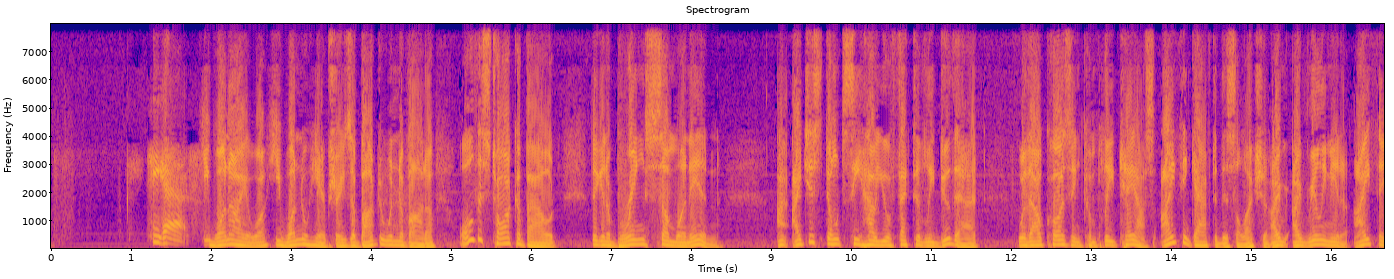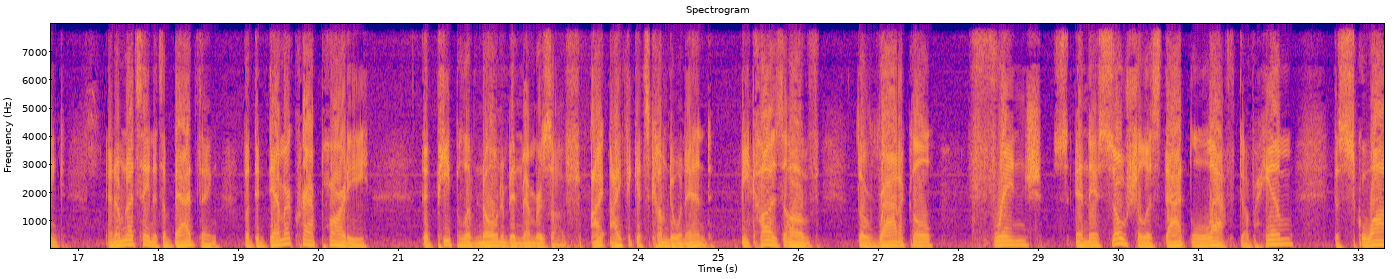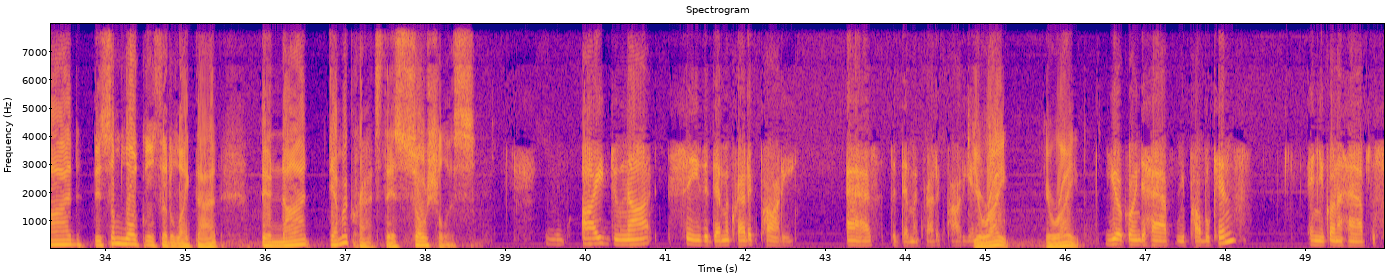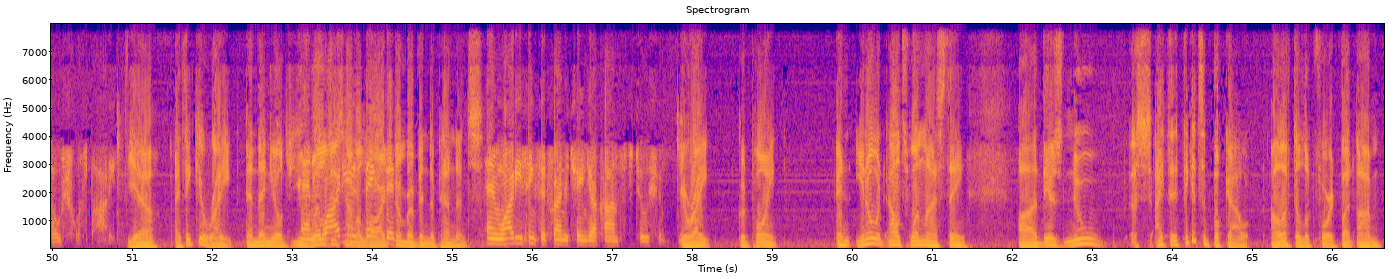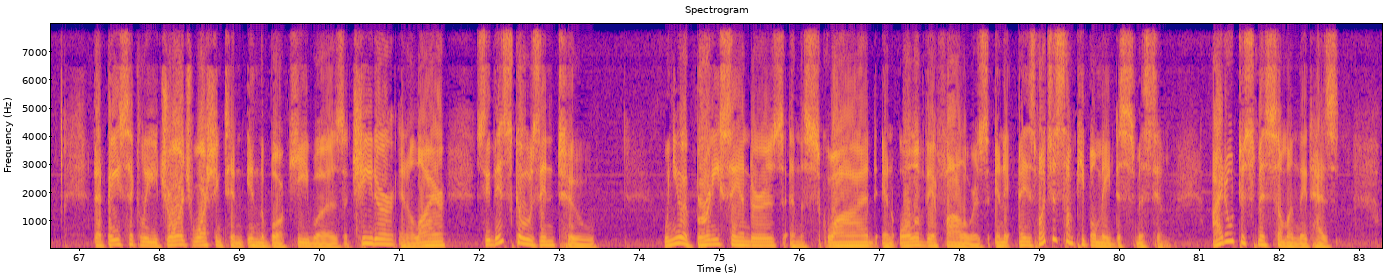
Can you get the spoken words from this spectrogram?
He has. He won Iowa. He won New Hampshire. He's about to win Nevada. All this talk about they're going to bring someone in. I, I just don't see how you effectively do that without causing complete chaos. I think after this election, I, I really mean it. I think, and I'm not saying it's a bad thing, but the Democrat Party that people have known and been members of, I, I think it's come to an end because of the radical fringe and they're socialists that left of him, the squad. There's some locals that are like that. They're not Democrats, they're socialists. I do not see the Democratic Party as the Democratic Party. You're right. You're right. You're going to have Republicans, and you're going to have the Socialist Party. Yeah, I think you're right. And then you'll you And will just have a large that- number of independents. And why do you think they're trying to change our Constitution? You're right. Good point. And you know what else? One last thing. Uh, there's new. uh, I th- think it's a book out. I'll have to look for it. But um, that basically George Washington in the book he was a cheater and a liar. See, this goes into when you have Bernie Sanders and the squad and all of their followers. And as much as some people may dismiss him, I don't dismiss someone that has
